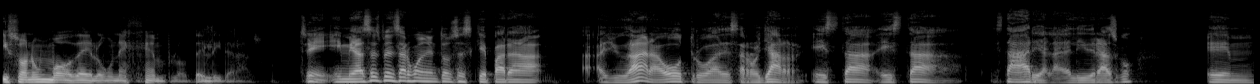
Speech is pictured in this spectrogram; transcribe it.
y son un modelo, un ejemplo de liderazgo. Sí, y me haces pensar, Juan, entonces que para ayudar a otro a desarrollar esta, esta, esta área, la de liderazgo, em,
